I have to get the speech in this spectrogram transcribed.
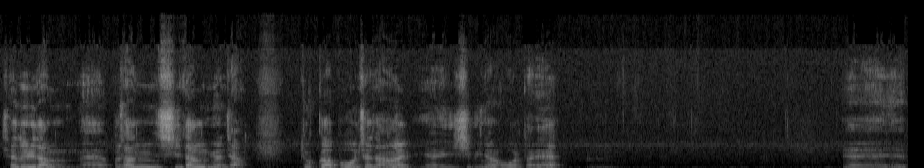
새누리당 에, 부산시당 위원장 국가 보훈처장을 22년 5월달에 예,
